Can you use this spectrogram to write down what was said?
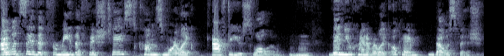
I would say that for me, the fish taste comes more like after you swallow. hmm Then you kind of are like, okay, that was fish.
